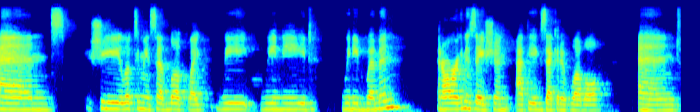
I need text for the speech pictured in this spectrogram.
And she looked at me and said look like we we need we need women in our organization at the executive level and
